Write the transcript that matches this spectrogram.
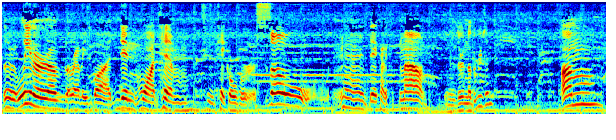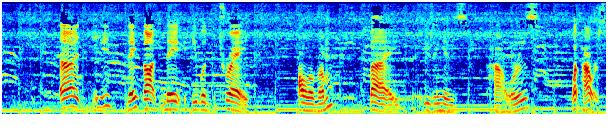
the leader of the Rampage Squad didn't want him to take over. So eh, they kind of kicked him out. Is there another reason? Um, uh, he they thought they he would betray all of them by using his powers. What powers?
